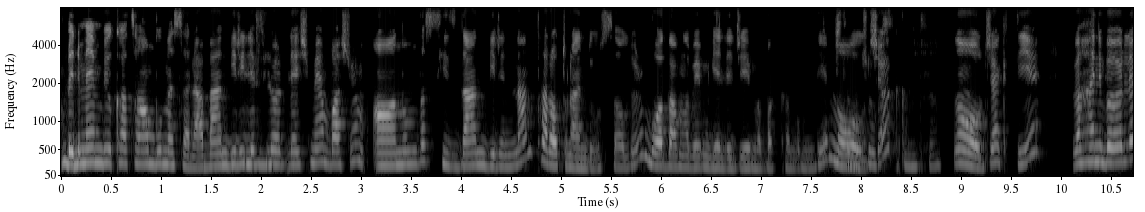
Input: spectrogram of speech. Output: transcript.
Benim en büyük hatam bu mesela. Ben biriyle Hı hı. flörtleşmeye başlıyorum. Anında sizden birinden tarot randevusu alıyorum. Bu adamla benim geleceğime bakalım diye. Ne İşte olacak? Ne olacak diye. Ve hani böyle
